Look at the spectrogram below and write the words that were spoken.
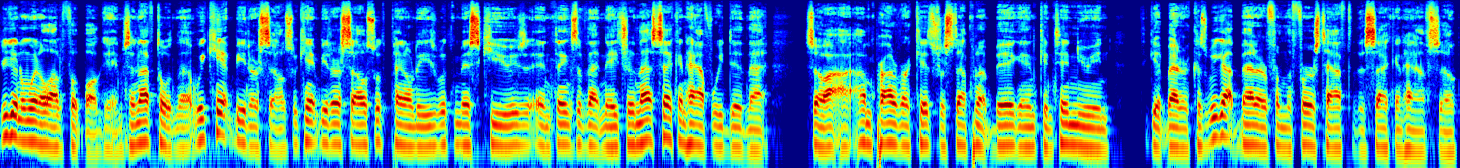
You're going to win a lot of football games, and I've told them that we can't beat ourselves. We can't beat ourselves with penalties, with miscues, and things of that nature. And that second half, we did that. So I, I'm proud of our kids for stepping up big and continuing to get better because we got better from the first half to the second half. So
